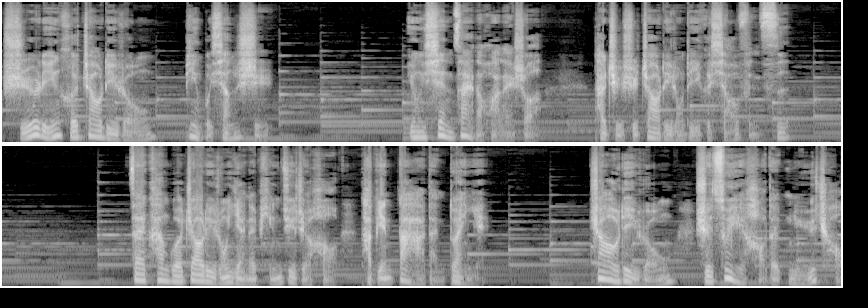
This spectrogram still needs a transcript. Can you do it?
石林和赵丽蓉并不相识。用现在的话来说，他只是赵丽蓉的一个小粉丝。在看过赵丽蓉演的评剧之后，他便大胆断言：赵丽蓉是最好的女丑。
